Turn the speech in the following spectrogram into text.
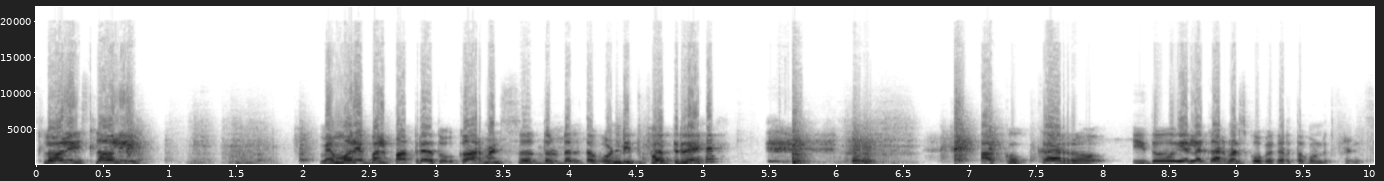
ಸ್ಲೋಲಿ ಸ್ಲೋಲಿ ಮೆಮೊರೇಬಲ್ ಪಾತ್ರೆ ಅದು. ಗಾರ್ಮೆಂಟ್ಸ್ ದುಡ್ಡಲ್ಲಿ ತಗೊಂಡಿದ್ದ ಪಾತ್ರೆ. ಆ ಕುಕ್ಕರ್ ಇದು ಎಲ್ಲ ಗಾರ್ಮೆಂಟ್ಸ್ಗೆ ಹೋಗ್ಬೇಕಾದ್ರೆ ತಗೊಂಡಿದ್ದು ಫ್ರೆಂಡ್ಸ್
